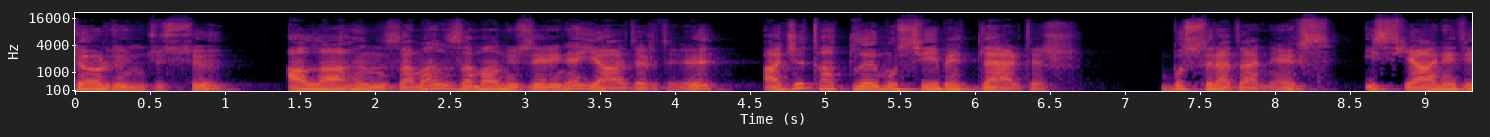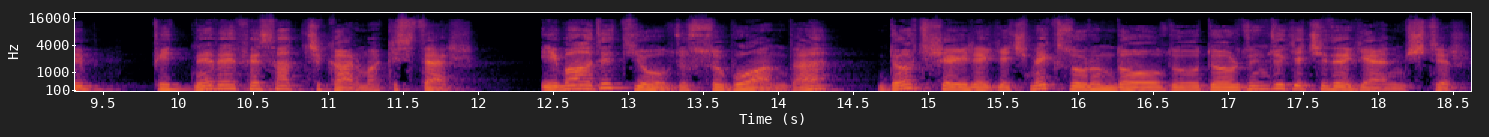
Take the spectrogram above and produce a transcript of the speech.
Dördüncüsü, Allah'ın zaman zaman üzerine yağdırdığı acı tatlı musibetlerdir. Bu sırada nefs isyan edip fitne ve fesat çıkarmak ister. İbadet yolcusu bu anda dört şeyle geçmek zorunda olduğu dördüncü geçide gelmiştir.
